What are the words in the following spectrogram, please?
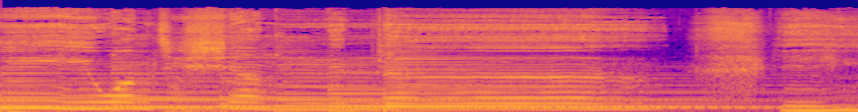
意忘记想念的意义。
